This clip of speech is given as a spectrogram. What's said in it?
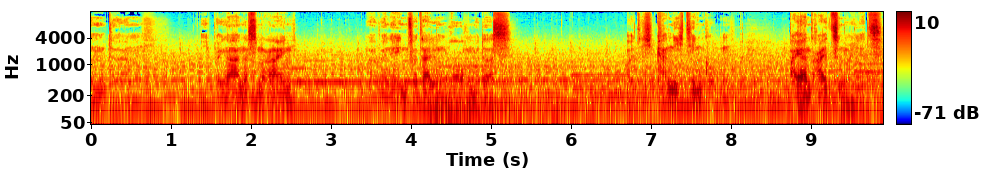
Und ähm, ich bringe Hannessen rein. Wir in der Innenverteidigung brauchen wir das. Kann nicht hingucken. Bayern 3 zu 0 jetzt.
